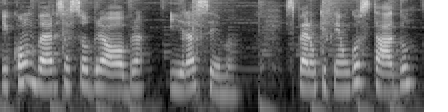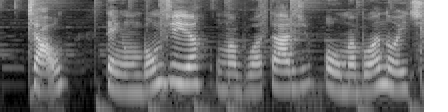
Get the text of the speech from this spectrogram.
e conversa sobre a obra Iracema. Espero que tenham gostado. Tchau, tenham um bom dia, uma boa tarde ou uma boa noite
